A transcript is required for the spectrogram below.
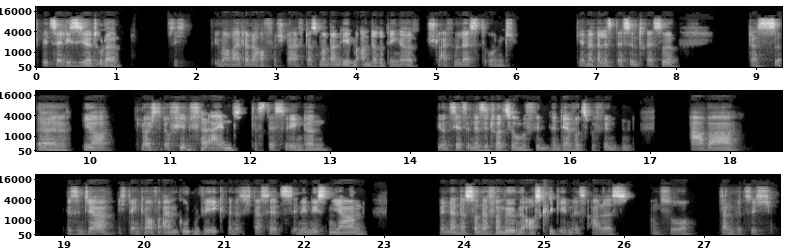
spezialisiert oder sich immer weiter darauf versteift, dass man dann eben andere Dinge schleifen lässt und generelles Desinteresse, das äh, ja leuchtet auf jeden Fall ein, dass deswegen dann wir uns jetzt in der Situation befinden, in der wir uns befinden. Aber wir sind ja, ich denke, auf einem guten Weg, wenn sich das jetzt in den nächsten Jahren, wenn dann das Sondervermögen ausgegeben ist, alles und so, dann wird sich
